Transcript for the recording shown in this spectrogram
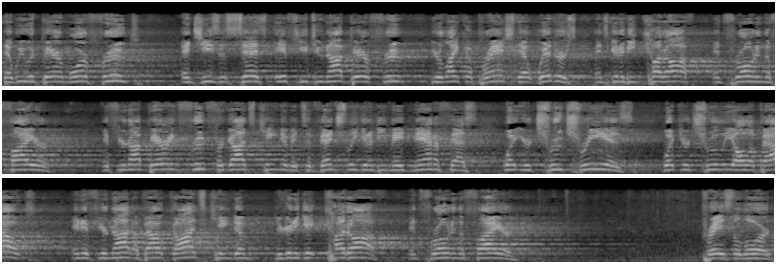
that we would bear more fruit. And Jesus says, if you do not bear fruit, you're like a branch that withers and is going to be cut off and thrown in the fire. If you're not bearing fruit for God's kingdom, it's eventually going to be made manifest what your true tree is, what you're truly all about. And if you're not about God's kingdom, you're going to get cut off and thrown in the fire. Praise the Lord.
